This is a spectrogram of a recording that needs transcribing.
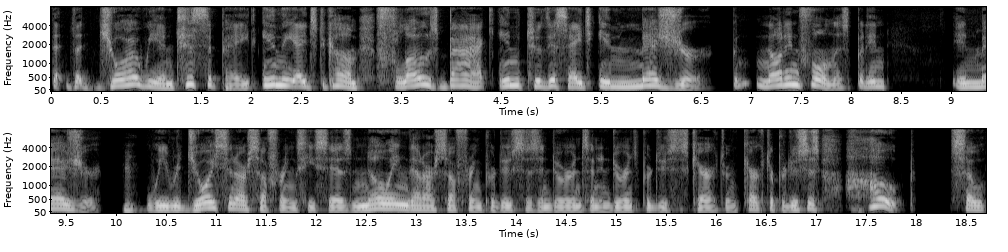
that the joy we anticipate in the age to come flows back into this age in measure, but not in fullness, but in, in measure. Hmm. We rejoice in our sufferings, he says, knowing that our suffering produces endurance, and endurance produces character, and character produces hope. So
